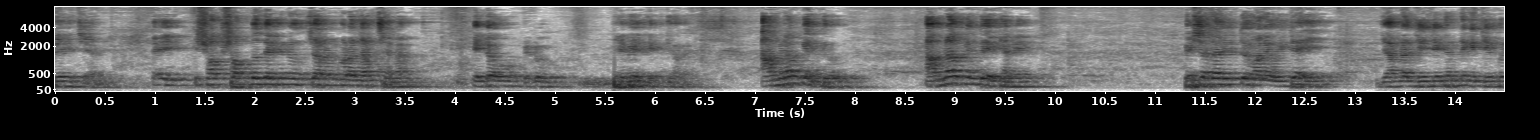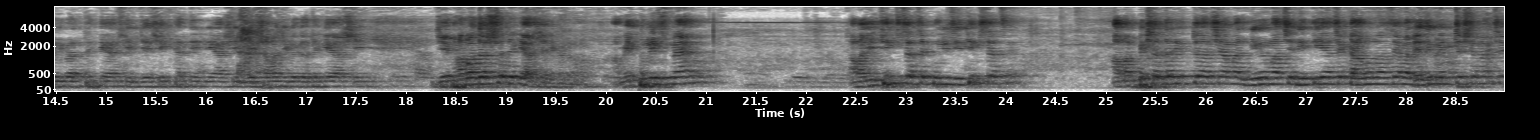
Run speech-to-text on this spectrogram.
দেখেছি আমি। এই সব শব্দ এখানে উচ্চারণ করা যাচ্ছে না। এটাও একটু ভেবে দেখতে হবে। আমরাও কিন্তু আমরাও কিন্তু এখানে পেশাদারিত্ব মানে ওইটাই যে আমরা যে যেখান থেকে, যে পরিবার থেকে আসি, যে শিক্ষার্থী নিয়ে আসি, যে সামাজিকতা থেকে আসি, যে ভাবাদর্শ থেকে আসি না কেন আমি পুলিশম্যান আমার ইথিক্স আছে পুলিশ ইথিক্স আছে, আমার পেশাদারিত্ব আছে, আমার নিয়ম আছে, নীতি আছে, কানুন আছে, আমার রেজিমেন্টেশন আছে,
